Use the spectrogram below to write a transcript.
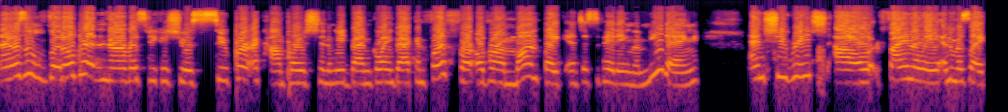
And I was a little bit nervous because she was super accomplished, and we'd been going back and forth for over a month, like anticipating the meeting. And she reached out finally and was like,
